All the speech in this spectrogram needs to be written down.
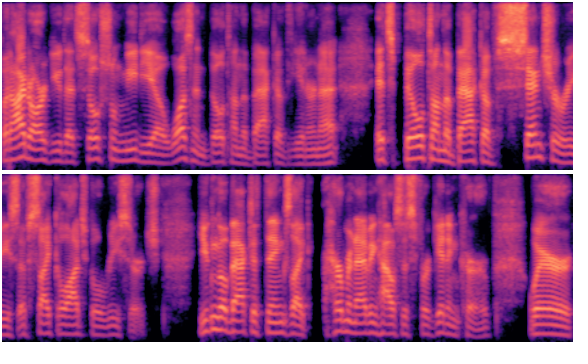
But I'd argue that social media wasn't built on the back of the internet. It's built on the back of centuries of psychological research. You can go back to things like Hermann Ebbinghaus's forgetting curve, where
